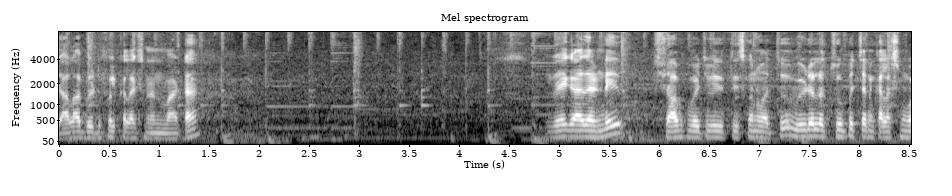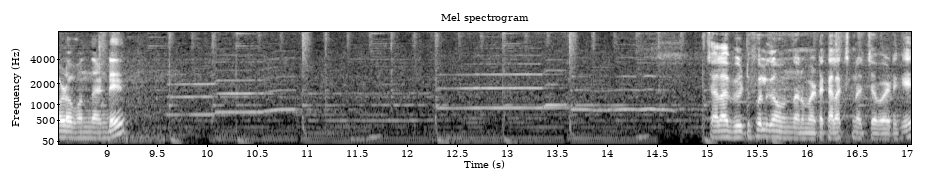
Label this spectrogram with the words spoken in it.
చాలా బ్యూటిఫుల్ కలెక్షన్ అనమాట ఇవే కాదండి షాప్కి వచ్చి తీసుకొని వచ్చు. వీడియోలో చూపించిన కలెక్షన్ కూడా ఉందండి. చాలా బ్యూటిఫుల్గా ఉందన్నమాట కలెక్షన్ వచ్చేవాటికి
